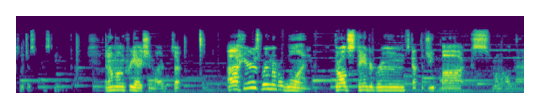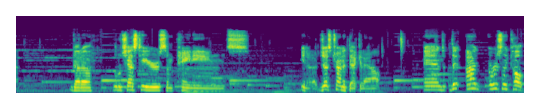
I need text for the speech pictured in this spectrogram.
So just press E. And I'm on creation mode. So, uh, here's room number one. They're all standard rooms. Got the jukebox. I'm holding that. Got a little chest here, some paintings. You know, just trying to deck it out. And I originally called,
